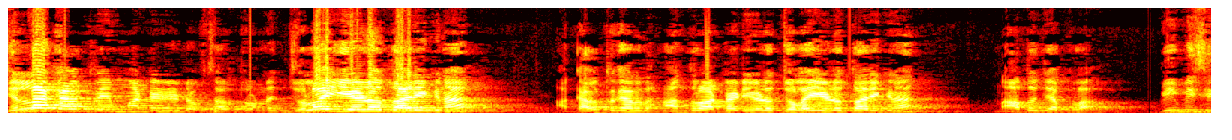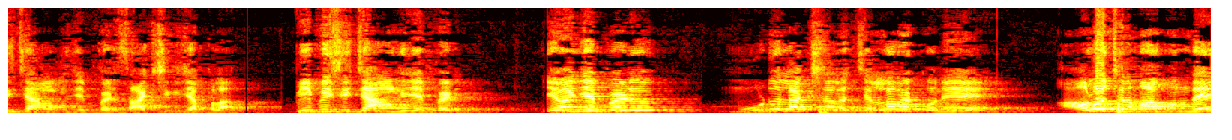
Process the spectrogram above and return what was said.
జిల్లా కలెక్టర్ ఏం మాట్లాడాడు ఒకసారి చూడండి. జూలై ఏడో తారీఖున ఆ కలెక్టర్ గారు అందులో అంటాడు ఏడో జూలై ఏడో తారీఖున నాతో చెప్పలా. బీబీసీ ఛానల్కి చెప్పాడు సాక్షికి చెప్పలా. బీబీసీ ఛానల్కి చెప్పాడు. ఏమని చెప్పాడు? మూడు లక్షల చిల్లర కొనే ఆలోచన మాకుంది.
